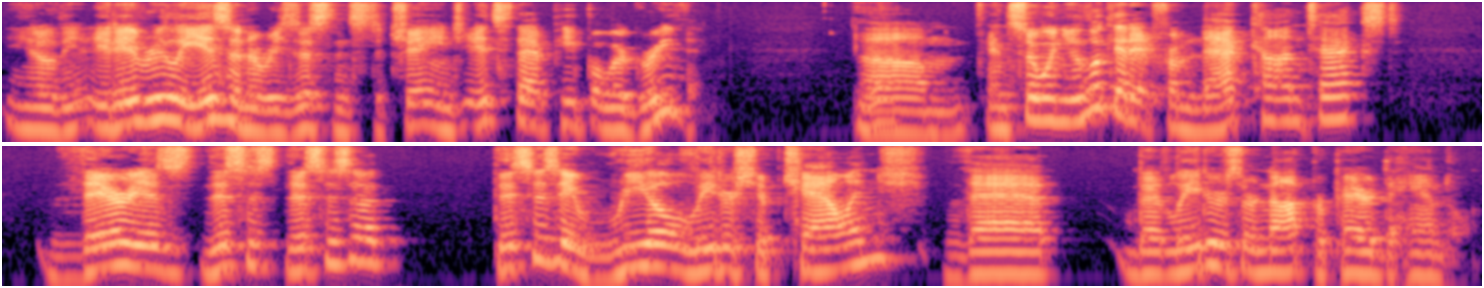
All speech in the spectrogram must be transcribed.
you know the, it really isn't a resistance to change. It's that people are grieving. Um, and so when you look at it from that context there is this is this is a this is a real leadership challenge that that leaders are not prepared to handle.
